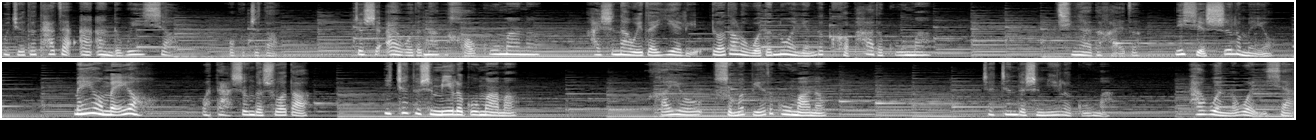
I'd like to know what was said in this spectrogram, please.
我觉得他在暗暗的微笑。我不知道，这是爱我的那个好姑妈呢，还是那位在夜里得到了我的诺言的可怕的姑妈？亲爱的孩子，你写诗了没有？没有，没有。我大声的说道。你真的是迷了姑妈吗？还有什么别的姑妈呢？这真的是弥勒姑妈，她吻了我一下，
